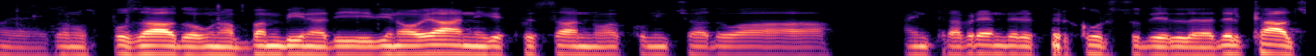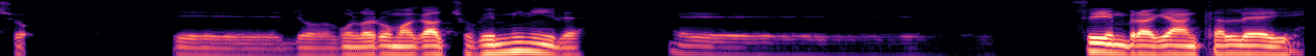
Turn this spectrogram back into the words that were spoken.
eh, sono sposato a una bambina di, di 9 anni che quest'anno ha cominciato a, a intraprendere il percorso del, del, calcio e gioca con la Roma Calcio Femminile. E sembra che anche a lei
